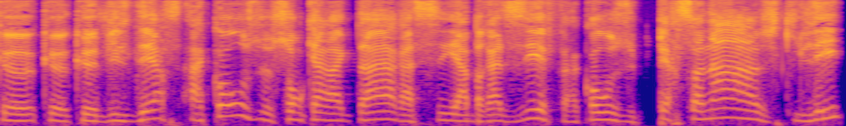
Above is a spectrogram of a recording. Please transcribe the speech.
que, que, que, Wilders, à cause de son caractère assez abrasif, à cause du personnage qu'il est,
